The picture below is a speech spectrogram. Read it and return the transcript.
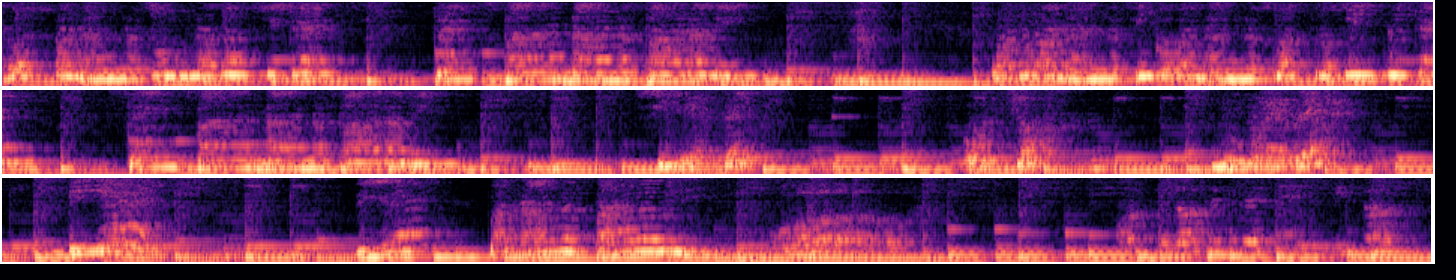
dos bananas, una, dos y tres. Tres bananas para mí. Cuatro bananas, cinco bananas, cuatro, cinco y seis. Seis bananas para mí. Siete, ocho, nueve, diez. Diez bananas para mí. Wow. 11, 12, 13, ¿listos?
